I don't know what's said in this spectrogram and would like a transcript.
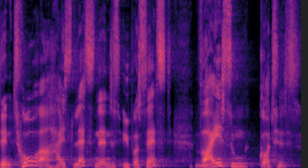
Denn Tora heißt letzten Endes übersetzt Weisung Gottes.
